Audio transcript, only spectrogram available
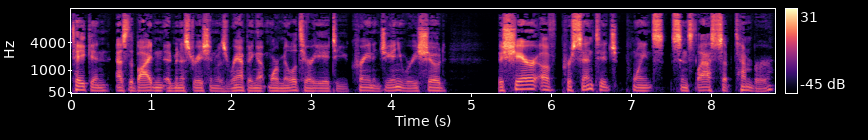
taken as the Biden administration was ramping up more military aid to Ukraine in January showed the share of percentage points since last September,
